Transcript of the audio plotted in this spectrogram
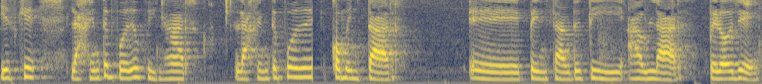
Y es que la gente puede opinar, la gente puede comentar, eh, pensar de ti, hablar, pero oye,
